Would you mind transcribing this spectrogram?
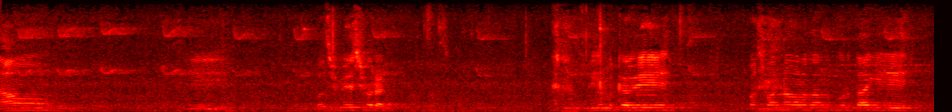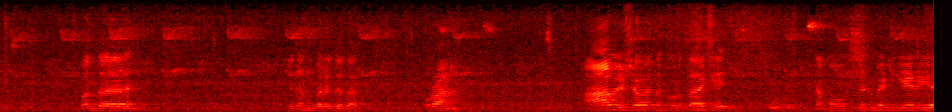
ನಾವು ಈ ಬಸವೇಶ್ವರ ಭೀಮಕವಿ ಬಸವಣ್ಣವರದನ್ನು ಕುರಿತಾಗಿ ಒಂದು ಇದನ್ನು ಬರೆದಿದ್ದಾರೆ. ಪುರಾಣ. ಆ ವಿಷಯವನ್ನು ಕುರಿತಾಗಿ ನಮ್ಮ ಉಪ್ಪಿನ ಮೆಟ್ಗೇರಿಯ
